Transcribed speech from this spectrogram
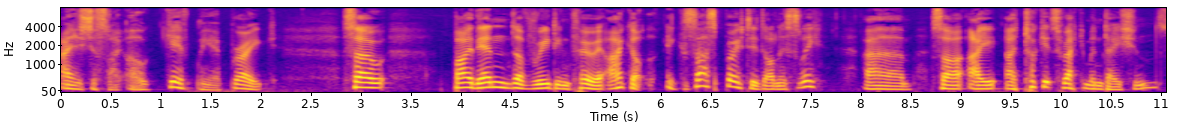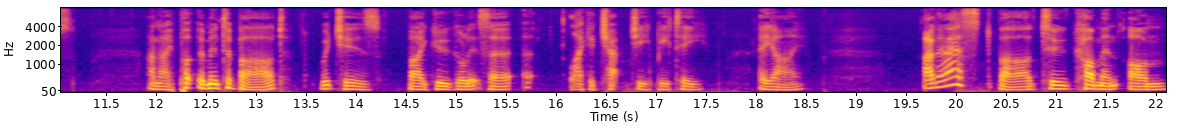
and it's just like, oh, give me a break. So by the end of reading through it, I got exasperated, honestly. Um, so I, I took its recommendations and I put them into Bard, which is by Google. It's a like a Chat GPT AI, and I asked Bard to comment on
